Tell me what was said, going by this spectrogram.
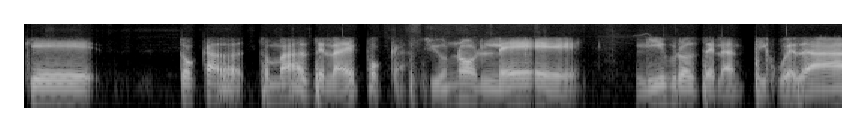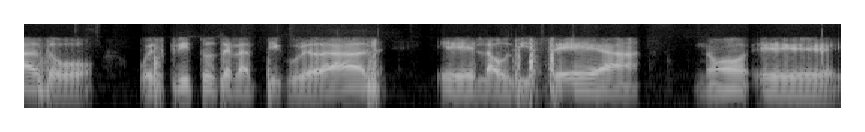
que tomadas de la época. Si uno lee libros de la antigüedad o, escritos de la antigüedad, eh, la Odisea, no eh,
